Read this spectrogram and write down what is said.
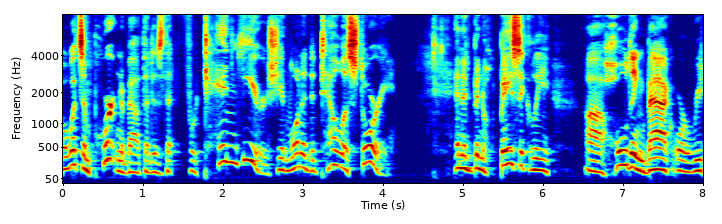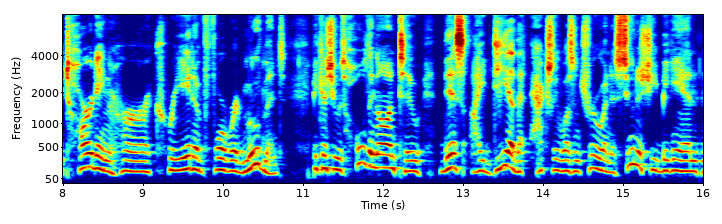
But what's important about that is that for 10 years, she had wanted to tell a story and had been basically uh, holding back or retarding her creative forward movement because she was holding on to this idea that actually wasn't true. And as soon as she began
